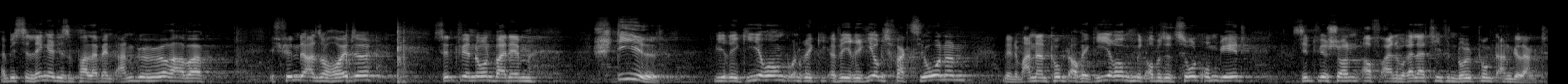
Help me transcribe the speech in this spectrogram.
ein bisschen länger diesem Parlament angehöre. Aber ich finde, also heute sind wir nun bei dem Stil, wie Regierung und wie Regierungsfraktionen und in einem anderen Punkt auch Regierung mit Opposition umgeht, sind wir schon auf einem relativen Nullpunkt angelangt.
